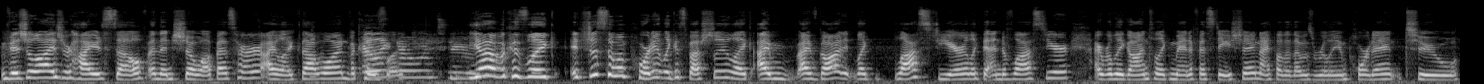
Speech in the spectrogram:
visualize your highest self and then show up as her. I like that one because I like, like one too. yeah, because like it's just so important. Like especially like I'm I've got like last year, like the end of last year, I really got into like manifestation. I thought that that was really important to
